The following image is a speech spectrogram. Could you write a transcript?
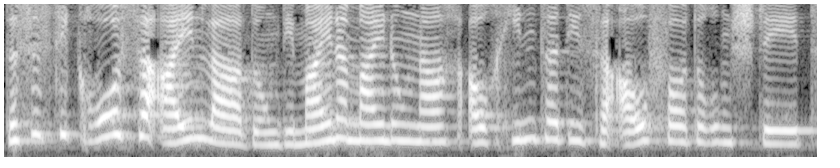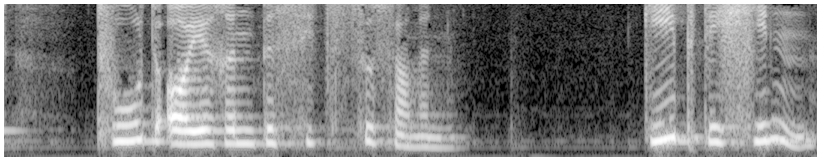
Das ist die große Einladung, die meiner Meinung nach auch hinter dieser Aufforderung steht, tut euren Besitz zusammen. Gib dich hin.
